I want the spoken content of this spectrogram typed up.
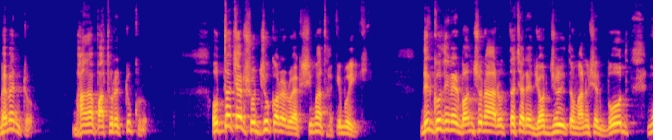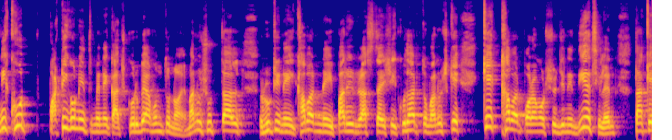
মেমেন্টো ভাঙা পাথরের টুকরো। অত্যাচার সহ্য করারও এক সীমা থাকে বই কি দীর্ঘদিনের বঞ্চনা আর অত্যাচারে জর্জরিত মানুষের বোধ নিখুঁত পাটিগণিত মেনে কাজ করবে এমন তো নয়। মানুষ উত্তাল, রুটি নেই, খাবার নেই পাড়ির রাস্তায় সেই ক্ষুধার্ত মানুষকে কেক খাবার পরামর্শ যিনি দিয়েছিলেন, তাকে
